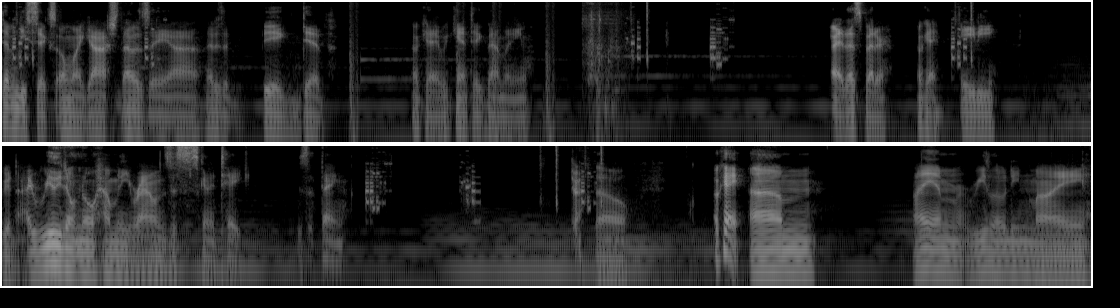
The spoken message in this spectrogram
76. Oh my gosh, that was a uh, that is a big dip. Okay, we can't take that many. All right, that's better. Okay, 80. Good. I really don't know how many rounds this is going to take. Is the thing. Okay. So, okay. Um, I am reloading my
